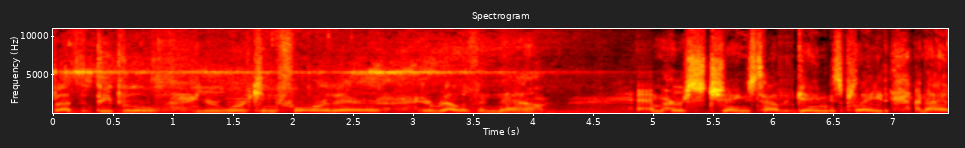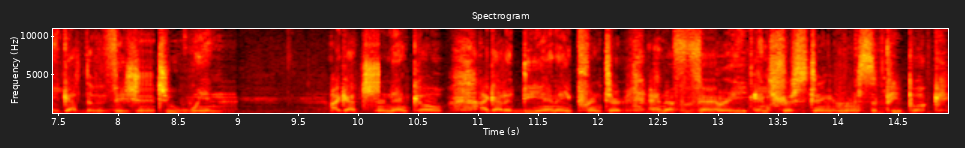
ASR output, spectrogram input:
But the people you're working for, they're irrelevant now. Amherst changed how the game is played, and I have got the vision to win. I got Chernenko, I got a DNA printer, and a very interesting recipe book.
